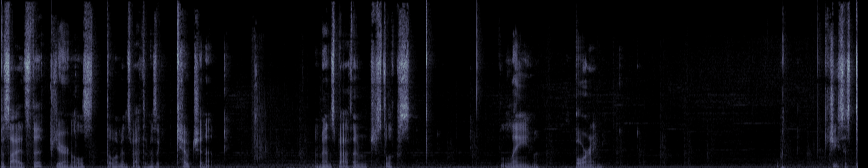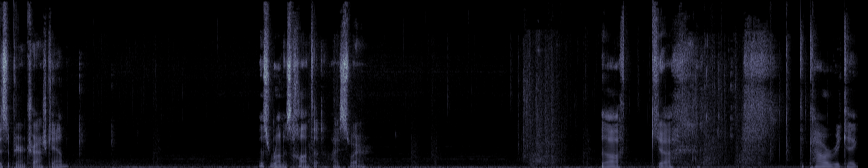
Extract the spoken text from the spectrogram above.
besides the urinals, the women's bathroom has a couch in it. The men's bathroom just looks lame, boring. Jesus, disappearing trash can. This run is haunted, I swear. Oh, God. The power relay,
